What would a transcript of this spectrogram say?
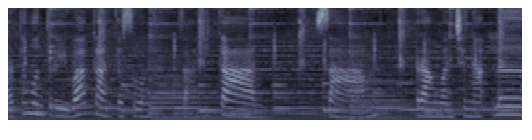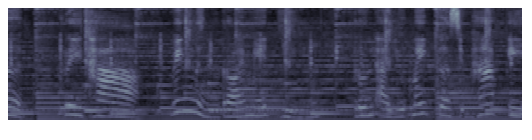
รัฐมนตรีว่าการกระทรวงศึกษาธิการ 3. รางวัลชนะเลิศ กรีธา วิ่ง 100 เมตรหญิง รุ่นอายุไม่เกิน 15 ปี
